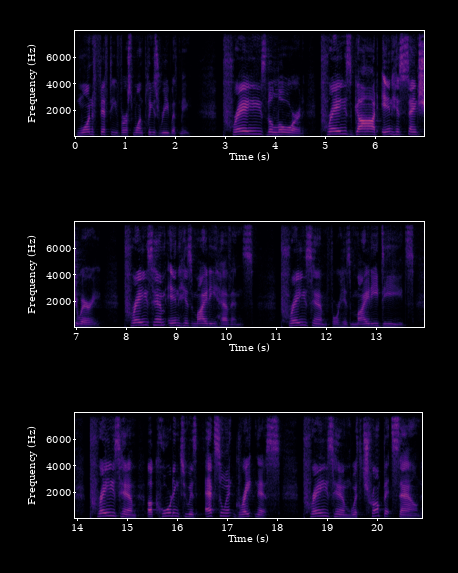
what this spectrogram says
150, verse 1, please read with me. Praise the Lord. Praise God in His sanctuary. Praise Him in His mighty heavens. Praise Him for His mighty deeds. Praise Him according to His excellent greatness Praise him with trumpet sound.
